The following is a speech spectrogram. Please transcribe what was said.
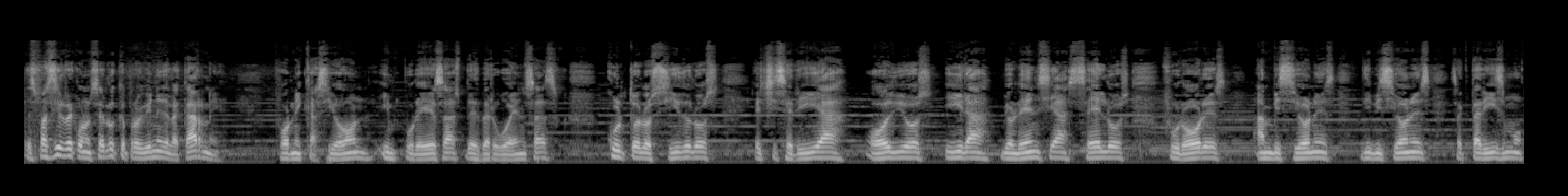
Es fácil reconocer lo que proviene de la carne, fornicación, impurezas, desvergüenzas, culto de los ídolos, hechicería, odios, ira, violencia, celos, furores, ambiciones, divisiones, sectarismo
